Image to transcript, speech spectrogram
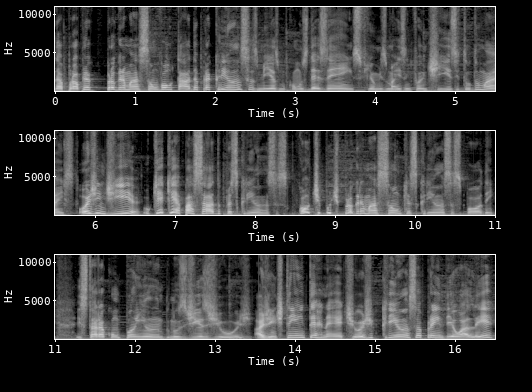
da própria programação voltada para crianças mesmo, com os desenhos, filmes mais infantis e tudo mais. Hoje em dia, o que é passado para as crianças? Qual tipo de programação que as crianças podem estar acompanhando nos dias de hoje? A gente tem a internet. Hoje criança aprendeu a ler,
